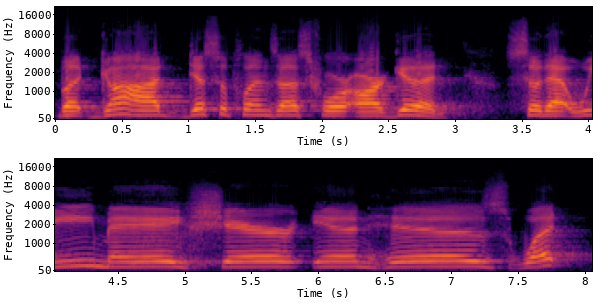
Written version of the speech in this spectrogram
but God disciplines us for our good, so that we may share in his what?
